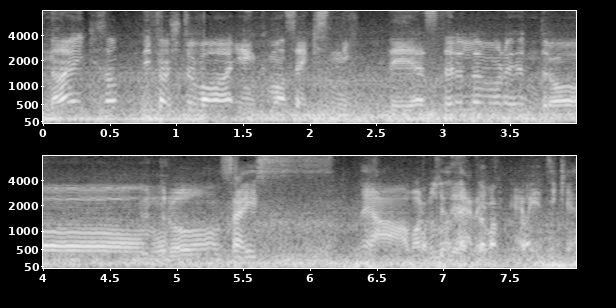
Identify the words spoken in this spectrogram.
Nei, ikke sant? De første var 1,690 hester, eller var det 100 og 106 Ja, var det noe sånt? Jeg jeg vet ikke.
